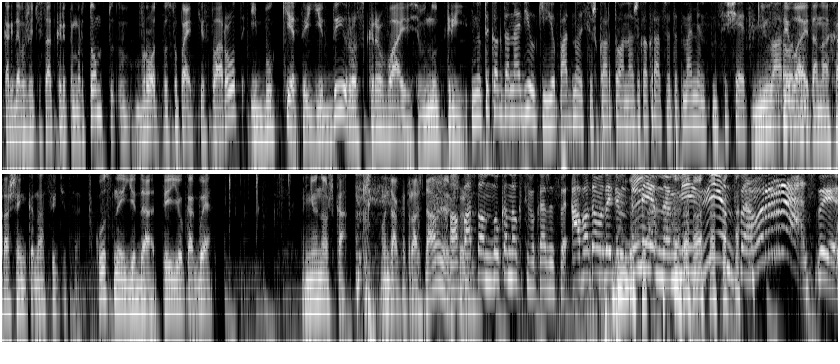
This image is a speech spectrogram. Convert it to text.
Когда вы жуете с открытым ртом, в рот поступает кислород, и букеты еды раскрываясь внутри. Ну ты когда на вилке ее подносишь к рту, она же как раз в этот момент насыщается Не кислородом. успевает она хорошенько насытиться. Вкусная еда, ты ее как бы немножко вот так вот раздавливаешь. А потом, ну-ка ногти покажи свои. А потом вот этим длинным мизинцем раз и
